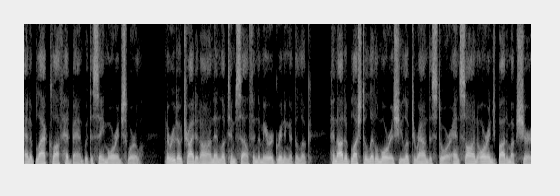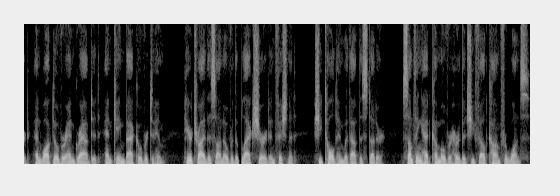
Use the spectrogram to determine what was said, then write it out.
and a black cloth headband with the same orange swirl. Naruto tried it on and looked himself in the mirror grinning at the look. Hinata blushed a little more as she looked around the store and saw an orange bottom-up shirt and walked over and grabbed it and came back over to him. Here try this on over the black shirt and fishnet. She told him without the stutter. Something had come over her that she felt calm for once.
